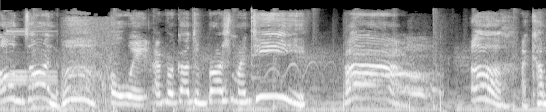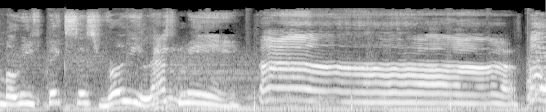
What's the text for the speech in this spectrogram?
all done. oh wait, I forgot to brush my teeth. Ah! Ugh, I can't believe Big Sis really left me. Ah! Oh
